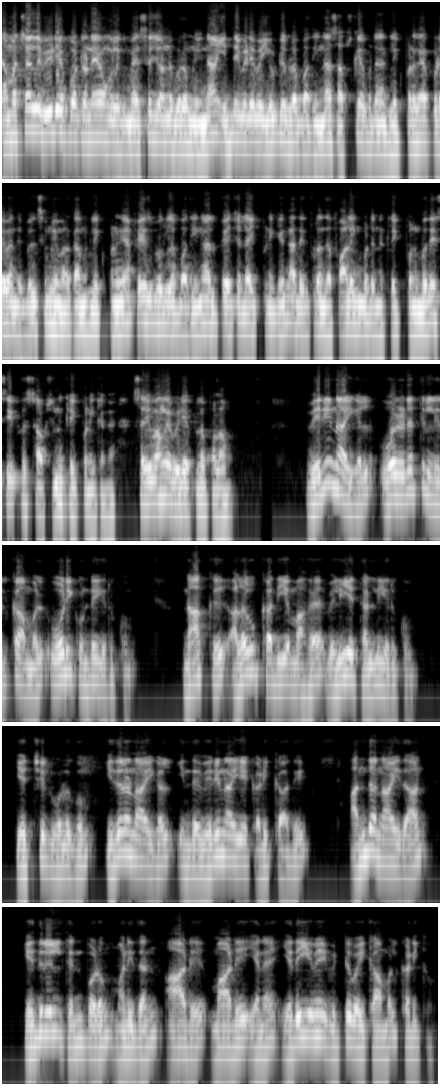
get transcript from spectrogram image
நம்ம சேனல் வீடியோ போட்டோன்னே உங்களுக்கு மெசேஜ் ஒன்று விரும்புனீங்கன்னா இந்த வீடியோ யூடியூப்ல பார்த்தீங்கன்னா சப்ஸ்கிரைப் பட்டனை கிளிக் பண்ணுங்க. கூட அந்த பெல் சிம்லையும் மறக்காம கிளிக் பண்ணுங்க. ஃபேஸ்புக்ல பார்த்தீங்கன்னா அது பேஜை லைக் பண்ணிக்கோங்க. அதுக்கப்புறம் அந்த ஃபாலோயிங் பட்டனை கிளிக் பண்ணும்போது சீஃபஸ்ட் ஆப்ஷனும் கிளிக் பண்ணிக்கோங்க. சரி வாங்க வீடியோக்குள்ள போலாம். வெறி நாய்கள் ஓரிடத்தில் நிற்காமல் ஓடிக்கொண்டே இருக்கும். நாக்கு அளவுக்கு அதிகமாக வெளியே தள்ளி இருக்கும். எச்சில் ஒழுகும். இதர நாய்கள் இந்த வெறி நாயை கடிக்காது. அந்த நாய்தான் எதிரில் தென்படும் மனிதன். ஆடு மாடு என எதையுமே விட்டு வைக்காமல் கடிக்கும்.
